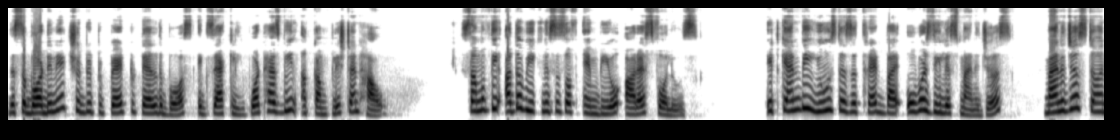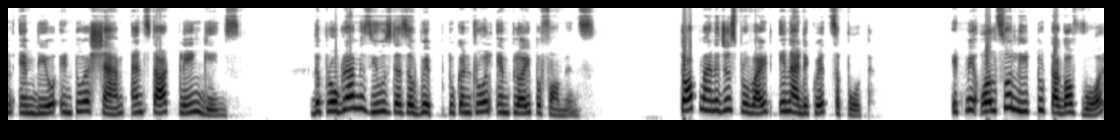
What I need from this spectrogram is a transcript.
The subordinate should be prepared to tell the boss exactly what has been accomplished and how. Some of the other weaknesses of MBO are as follows. It can be used as a threat by overzealous managers. Managers turn MBO into a sham and start playing games. The program is used as a whip to control employee performance. Top managers provide inadequate support. It may also lead to tug of war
